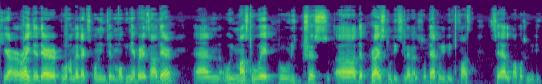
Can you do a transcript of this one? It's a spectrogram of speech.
Here right there are 200 exponential moving averages are there and we must wait to retrace uh, the price to this level. So that will be first sell opportunity.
